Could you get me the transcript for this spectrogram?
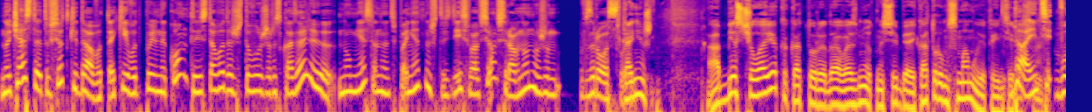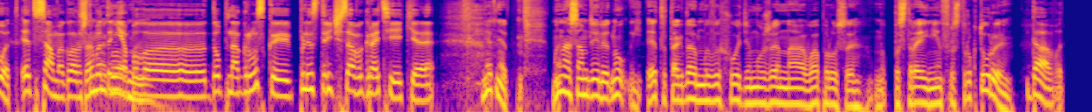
Но часто это все-таки, да, вот такие вот пыльные комнаты. Из того даже, что вы уже рассказали, ну, мне становится понятно, что здесь во всем все равно нужен взрослый. Конечно. А без человека, который, да, возьмет на себя, и которому самому это интересно. Да, инте- вот, это самое главное, самое чтобы главное... это не было э, доп. нагрузкой плюс три часа в игротеке. Нет-нет, мы на самом деле, ну, это тогда мы выходим уже на вопросы ну, построения инфраструктуры. Да, вот,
